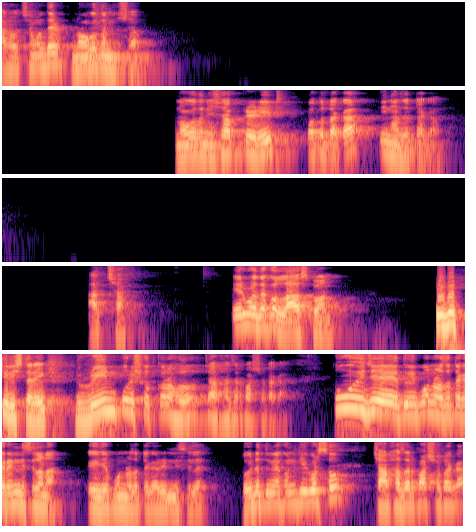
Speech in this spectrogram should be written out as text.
আর হচ্ছে আমাদের নগদান হিসাব। নগদান হিসাব ক্রেডিট কত টাকা? তিন হাজার টাকা। আচ্ছা এরপর দেখো লাস্ট ওয়ান একত্রিশ তারিখ, ঋণ পরিশোধ করা হলো চার হাজার পাঁচশো টাকা। তুই যে তুমি পনেরো হাজার টাকা ঋণ নিছিলে না? এই যে পনেরো টাকা ঋণ নিছিলে, তো ওইটা তুমি এখন কি করছ? চার হাজার পাঁচশো টাকা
